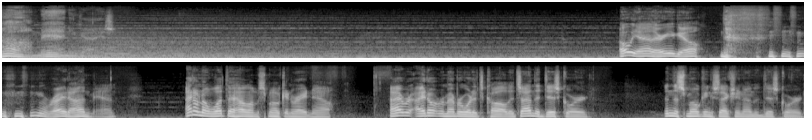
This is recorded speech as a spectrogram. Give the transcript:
Oh, man, Oh, yeah, there you go. right on, man. I don't know what the hell I'm smoking right now. I, re- I don't remember what it's called. It's on the Discord. In the smoking section on the Discord.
